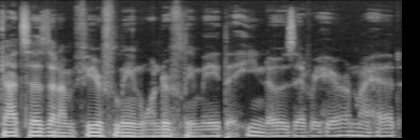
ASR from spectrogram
God says that I'm fearfully and wonderfully made, that He knows every hair on my head,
